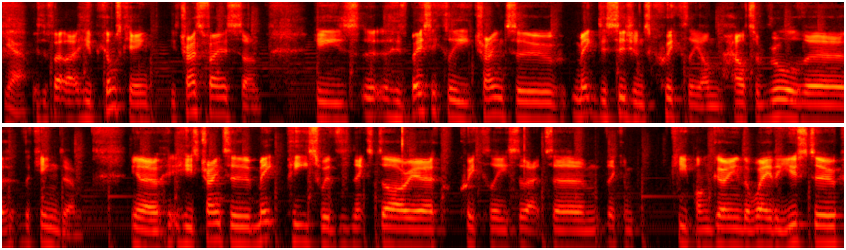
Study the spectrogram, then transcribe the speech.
Yeah, is the fact that he becomes king, he tries to find his son. He's uh, he's basically trying to make decisions quickly on how to rule the the kingdom. You know, he's trying to make peace with Nexdoria quickly so that um, they can keep on going the way they used to.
